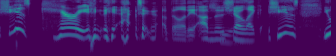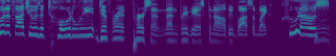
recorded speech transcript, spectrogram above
she is carrying the acting ability on this She show. is. Like she is. You would have thought she was a totally different person than previous Penelope Blossom. Like kudos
